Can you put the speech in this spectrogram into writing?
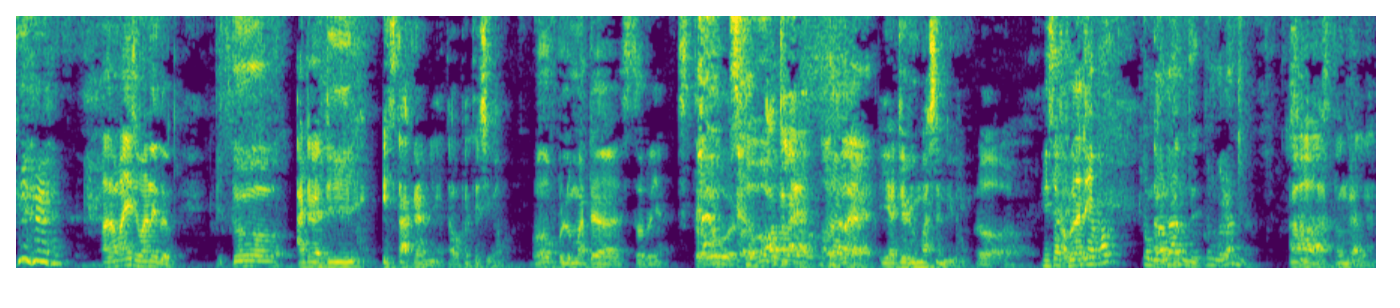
Alamatnya di mana itu? Itu ada di Instagramnya tahu petis Yobong Oh, belum ada store-nya. Store. outlet. Outlet. ya di rumah sendiri. Oh. Instagramnya apa? tunggalan tunggalan ya? ah tunggalan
